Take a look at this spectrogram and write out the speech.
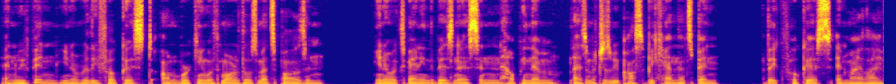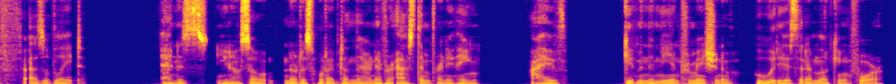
And we've been, you know, really focused on working with more of those med spas and, you know, expanding the business and helping them as much as we possibly can. That's been a big focus in my life as of late. And it's, you know, so notice what I've done there. I never asked them for anything. I've given them the information of who it is that I'm looking for,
